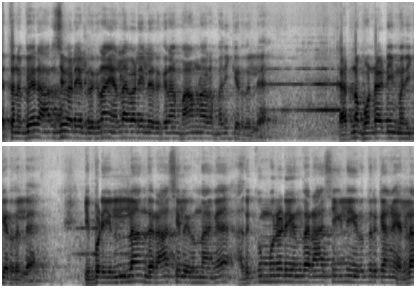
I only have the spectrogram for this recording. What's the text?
எத்தனை பேர் அரசு வேலையில் இருக்கிறான் எல்லா வேலையில் இருக்கிறான் மாமனாரை மதிக்கிறது இல்லை கட்டின பொண்டாட்டியும் மதிக்கிறது இல்லை இப்படி எல்லாம் இந்த ராசியில் இருந்தாங்க. அதுக்கு முன்னாடி இருந்த ராசிகளையும் இருந்திருக்காங்க. எல்லா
